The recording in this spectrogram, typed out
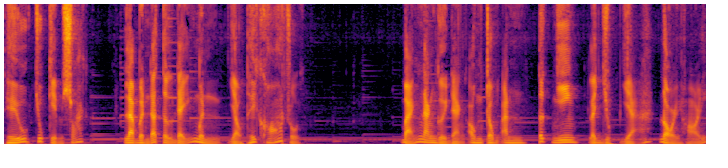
Thiếu chút kiểm soát là Bình đã tự đẩy mình vào thế khó rồi. Bản năng người đàn ông trong anh tất nhiên là dục giả, đòi hỏi.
